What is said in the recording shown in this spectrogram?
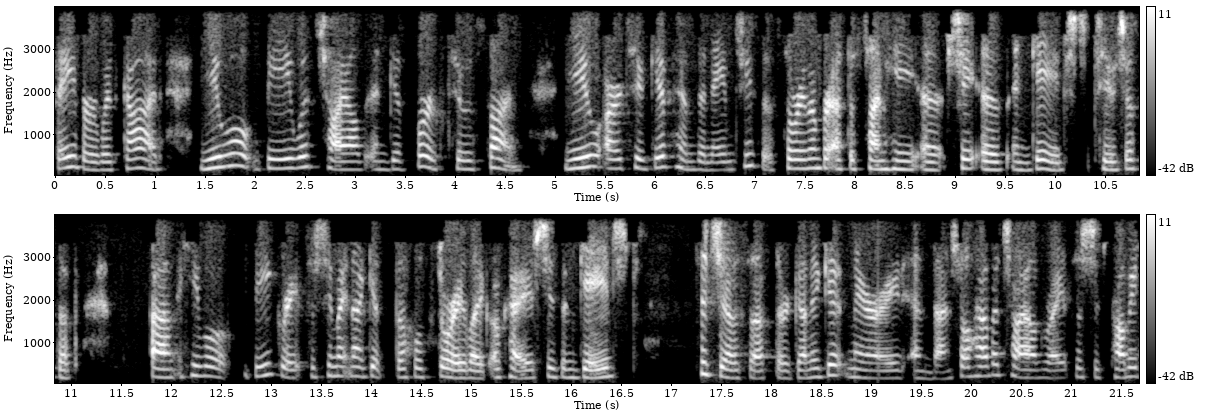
favor with God. You will be with child and give birth to a son. You are to give him the name Jesus. So remember, at this time, he uh, she is engaged to Joseph. Um, he will be great. So she might not get the whole story. Like, okay, she's engaged to Joseph. They're going to get married, and then she'll have a child, right? So she's probably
